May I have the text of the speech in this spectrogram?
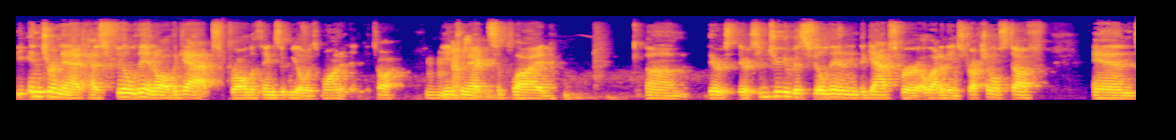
the internet has filled in all the gaps for all the things that we always wanted in guitar. Mhm. The internet Absolutely. supplied. Um, there's there's YouTube has filled in the gaps for a lot of the instructional stuff, and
